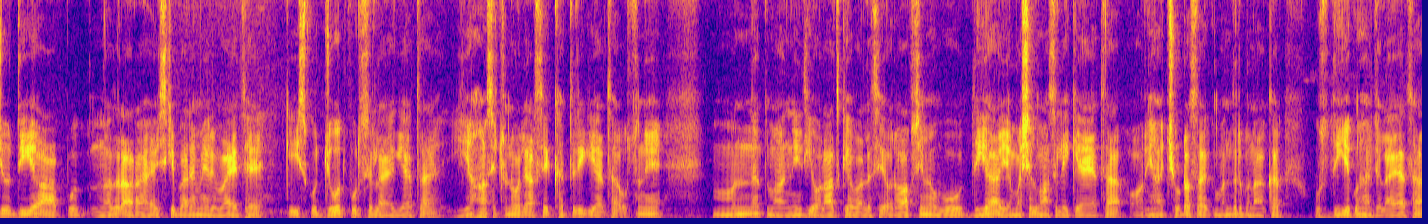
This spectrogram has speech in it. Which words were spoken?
जो दिया आपको नज़र आ रहा है, इसके बारे में रिवायत है कि इसको जोधपुर से लाया गया था। यहाँ से टंडोलियार से खतरी गया था। उसने मन्नत मानी थी औलाद के हवाले से और वापसी में वो दिया या मशल वहाँ से लेके आया था और यहाँ छोटा सा एक मंदिर बनाकर उस दिए को यहाँ जलाया था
